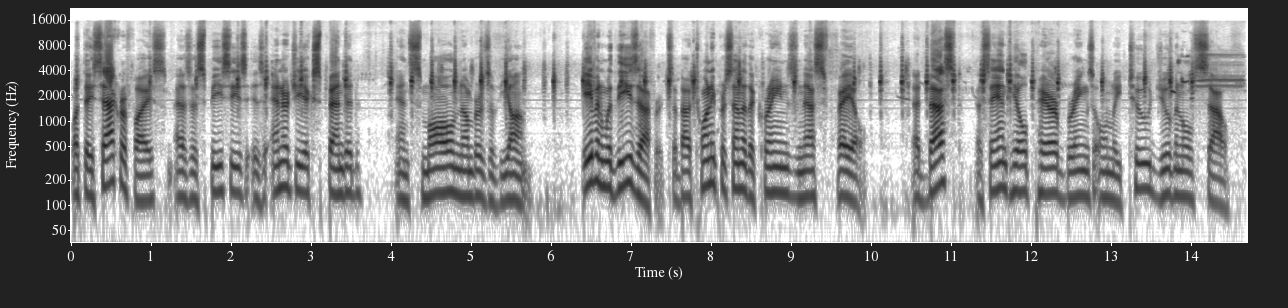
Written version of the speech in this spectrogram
What they sacrifice as a species is energy expended and small numbers of young. Even with these efforts, about 20% of the crane's nests fail. At best, a sandhill pair brings only two juveniles south.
